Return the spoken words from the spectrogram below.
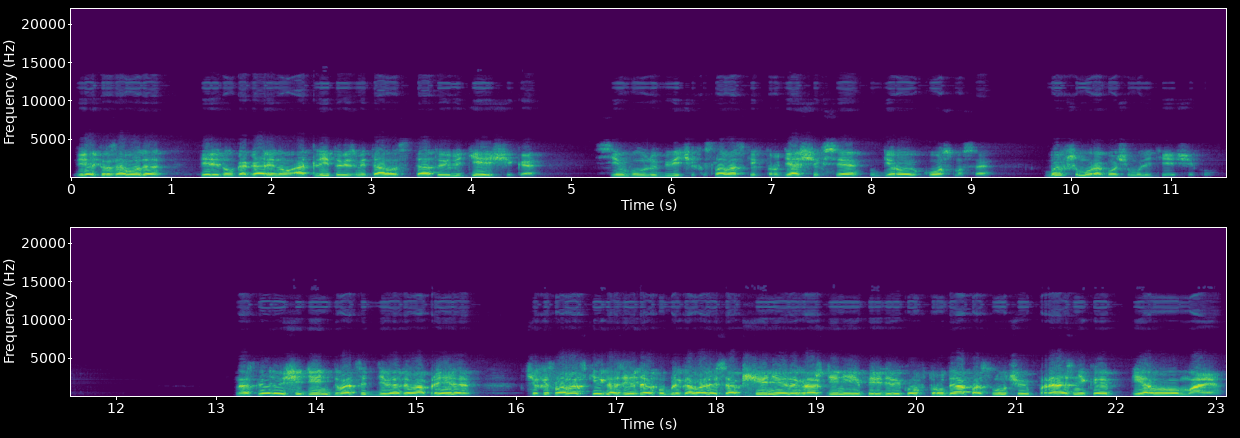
Директор завода передал Гагарину отлитую из металла статую литейщика – символ любви чехословацких трудящихся к герою космоса, бывшему рабочему летейщику. На следующий день, 29 апреля, чехословацкие газеты опубликовали сообщение о награждении передовиков труда по случаю праздника 1 мая.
